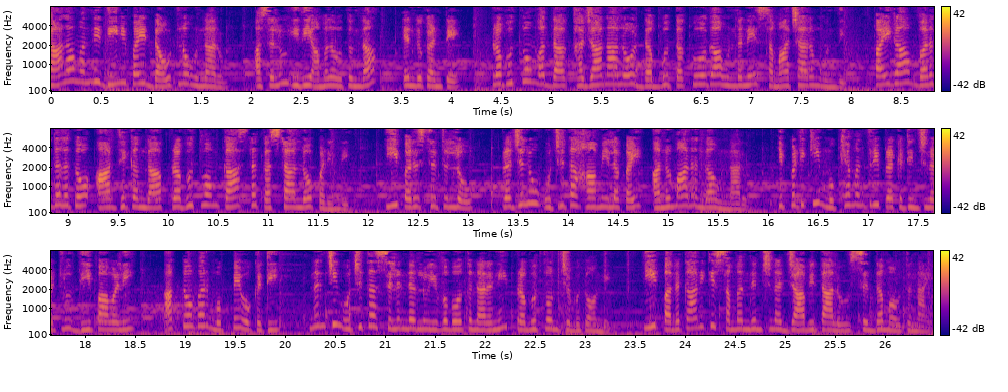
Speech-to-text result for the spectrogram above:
చాలా మంది దీనిపై డౌట్లో ఉన్నారు. అసలు ఇది అమలవుతుందా? ఎందుకంటే ప్రభుత్వం వద్ద ఖజానాలో డబ్బు తక్కువగా ఉందనే సమాచారం ఉంది. పైగా వరదలతో ఆర్థికంగా ప్రభుత్వం కాస్త కష్టాల్లో పడింది. ఈ పరిస్థితుల్లో ప్రజలు ఉచిత హామీలపై అనుమానంగా ఉన్నారు. ఇప్పటికీ ముఖ్యమంత్రి ప్రకటించినట్లు దీపావళి అక్టోబర్ ముప్పై ఒకటి నుంచి ఉచిత సిలిండర్లు ఇవ్వబోతున్నారని ప్రభుత్వం చెబుతోంది. ఈ పథకానికి సంబంధించిన జాబితాలు సిద్ధమవుతున్నాయి.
